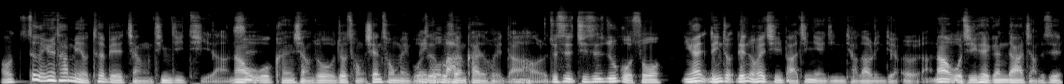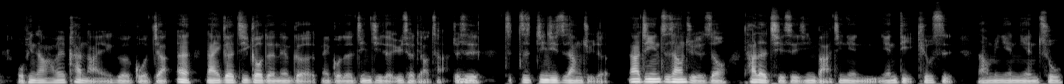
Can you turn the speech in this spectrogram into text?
来。哦，这个因为他没有特别讲经济体啦，那我可能想说，我就从先从美国这部分开始回答好了。就是其实如果说，你看林总联总会其实把今年已经调到零点二了，那我其实可以跟大家讲，就是我平常还会看哪一个国家，呃，哪一个机构的那个美国的经济的预测调查，就是资经济智商局的。那经济智商局的时候，它的其实已经把今年年底 Q 四，然后明年年初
